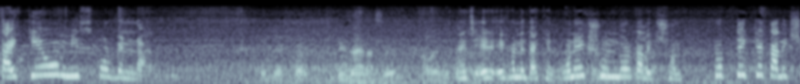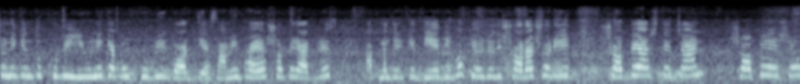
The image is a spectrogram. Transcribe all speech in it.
তাই কেউ মিস করবেন না। এখানে দেখেন অনেক সুন্দর কালেকশন। প্রত্যেকটা কালেকশনই কিন্তু খুবই ইউনিক এবং খুবই গর্জিয়াস আমি ভাইয়ার শপের অ্যাড্রেস আপনাদেরকে দিয়ে দিব। কেউ যদি সরাসরি শপে আসতে চান শপে এসেও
